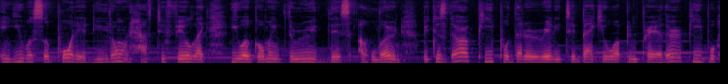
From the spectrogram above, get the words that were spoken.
and you are supported. You don't have to feel like you are going through this alone because there are people that are ready to back you up in prayer. There are people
